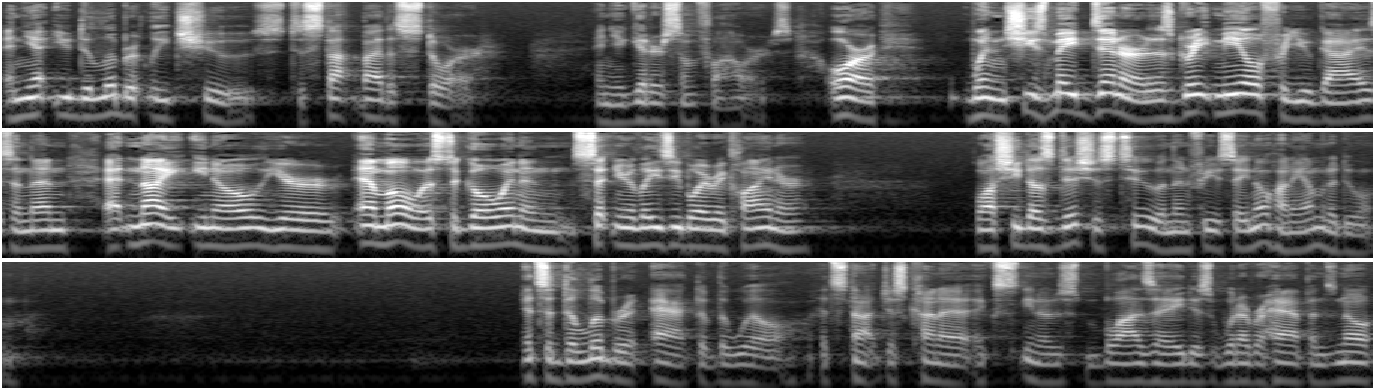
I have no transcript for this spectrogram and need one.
and yet you deliberately choose to stop by the store and you get her some flowers. Or when she's made dinner, this great meal for you guys, and then at night, you know, your MO is to go in and sit in your lazy boy recliner while she does dishes too, and then for you to say, No, honey, I'm going to do them. It's a deliberate act of the will. It's not just kind of, you know, just blase, just whatever happens. No,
